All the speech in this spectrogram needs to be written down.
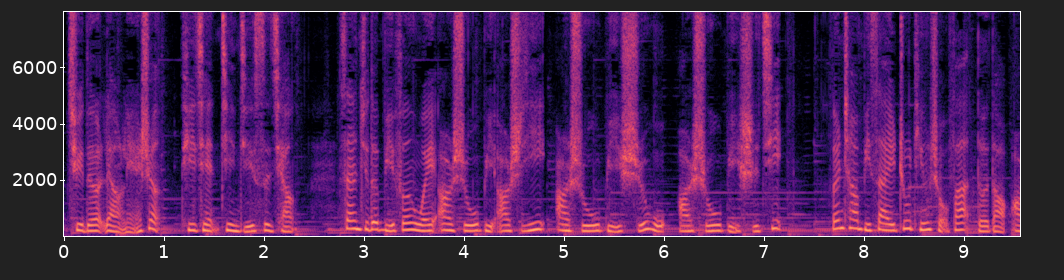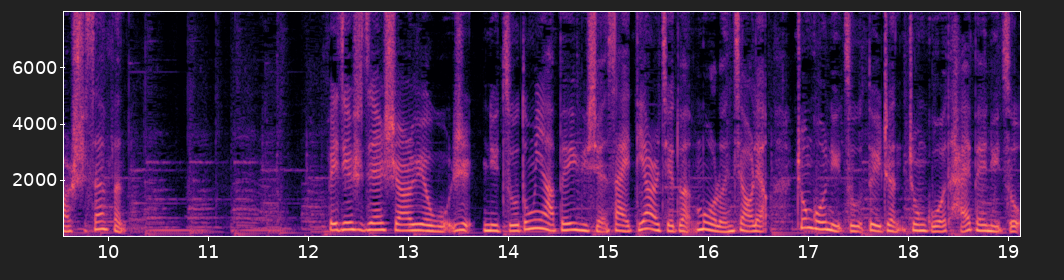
取得两连胜，提前晋级四强。三局的比分为二十五比二十一、二十五比十五、二十五比十七。本场比赛朱婷首发得到二十三分。北京时间十二月五日，女足东亚杯预选赛第二阶段末轮较量，中国女足对阵中国台北女足。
